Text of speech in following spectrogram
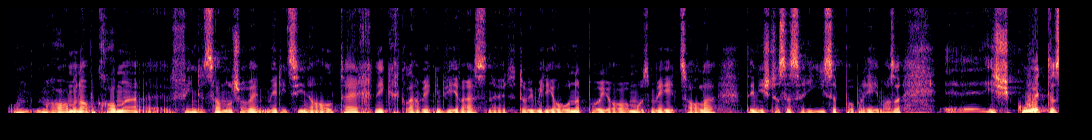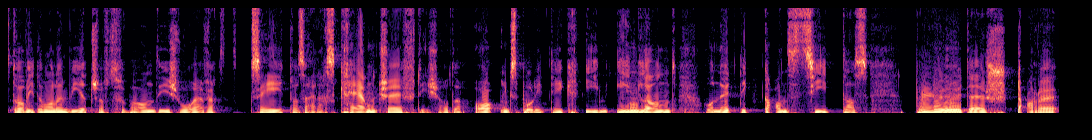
und im Rahmenabkommen äh, findet es einmal schon, wenn die Medizinaltechnik, ich glaube irgendwie, weiß nicht, drei Millionen pro Jahr muss mehr zahlen, dann ist das ein riesen Problem. Also, äh, ist gut, dass da wieder mal ein Wirtschaftsverband ist, wo einfach sieht, was eigentlich das Kerngeschäft ist, oder? Ordnungspolitik im Inland und nicht die ganze Zeit das blöde, starre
